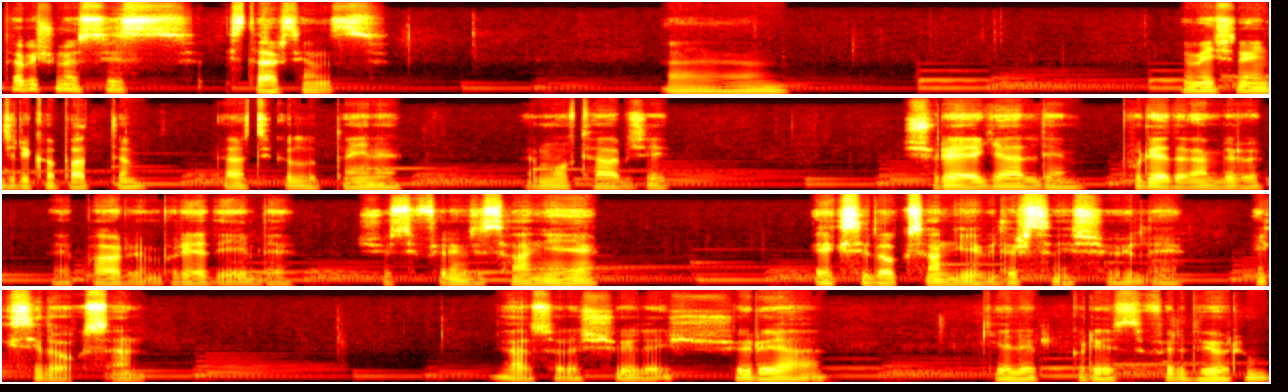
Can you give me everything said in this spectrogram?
Tabii şunu siz isterseniz eee Animation Engine'i kapattım. Particle Loop'ta yine ve muhtabici şuraya geldim. Buraya da ben bir e, pardon buraya değil de şu sıfırıncı saniyeye eksi 90 diyebilirsiniz şöyle. Eksi 90. Daha sonra şöyle şuraya gelip buraya sıfır diyorum.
